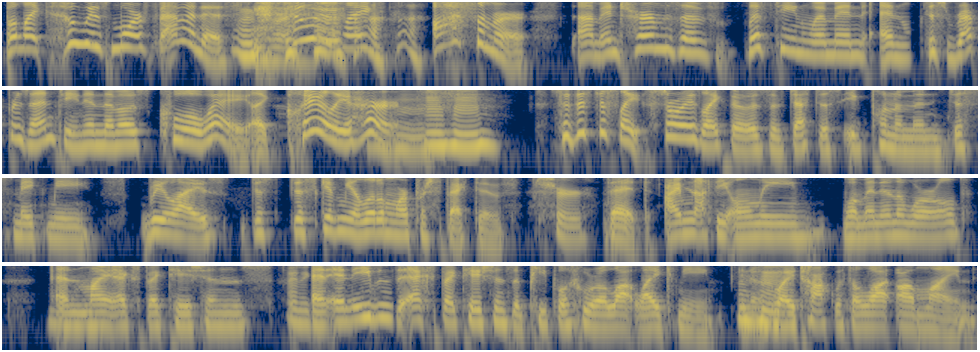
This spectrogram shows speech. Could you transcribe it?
But like, who is more feminist? who is like awesomer um, in terms of lifting women and just representing in the most cool way? Like, clearly her. Mm-hmm. mm-hmm. So this just like stories like those of Justice Ikponmwen just make me realize, just just give me a little more perspective. Sure. That I'm not the only woman in the world and mm-hmm. my expectations and, ex- and, and even the expectations of people who are a lot like me, you know, mm-hmm. who I talk with a lot online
